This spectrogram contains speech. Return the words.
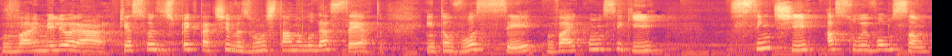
vai melhorar, que as suas expectativas vão estar no lugar certo. Então você vai conseguir sentir a sua evolução.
